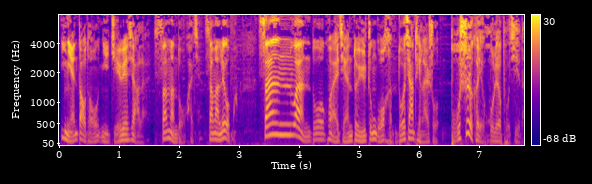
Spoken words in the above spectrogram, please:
一年到头你节约下来三万多块钱，三万六嘛，三万多块钱对于中国很多家庭来说不是可以忽略不计的。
